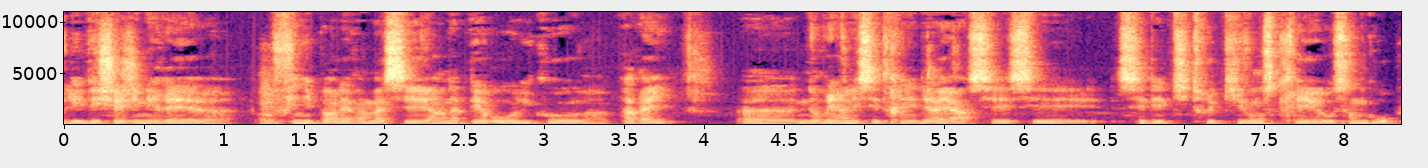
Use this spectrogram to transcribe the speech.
les déchets générés, on finit par les ramasser, un apéro Luco, pareil, euh, ne rien laisser traîner derrière, c'est c'est c'est des petits trucs qui vont se créer au sein de groupe,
